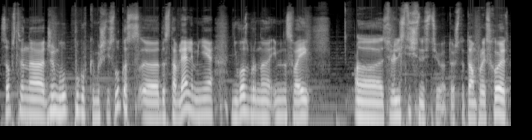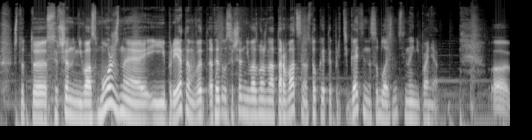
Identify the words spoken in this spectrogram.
Собственно, Джим Лук, Пуговка и Мышнис Лукас э, доставляли мне невозбранно именно своей э, сюрреалистичностью, то, что там происходит что-то совершенно невозможное, и при этом от этого совершенно невозможно оторваться, настолько это притягательно, соблазнительно и непонятно. Э,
